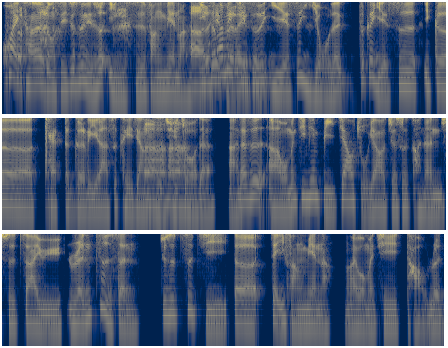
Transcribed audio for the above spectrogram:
快餐的东西，就是你说饮食方面嘛，啊饮食方面其实也是有的，这个也是一个 category 啦，是可以这样子去做的啊。但是啊，我们今天比较主要就是可能是在于人自身，就是自己的这一方面呢、来我们去讨论。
